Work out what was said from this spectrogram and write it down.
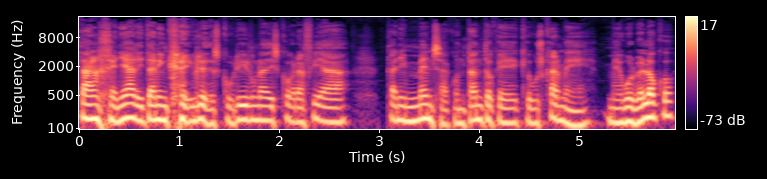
tan genial y tan increíble, descubrir una discografía tan inmensa, con tanto que, que buscar, me, me vuelve loco.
